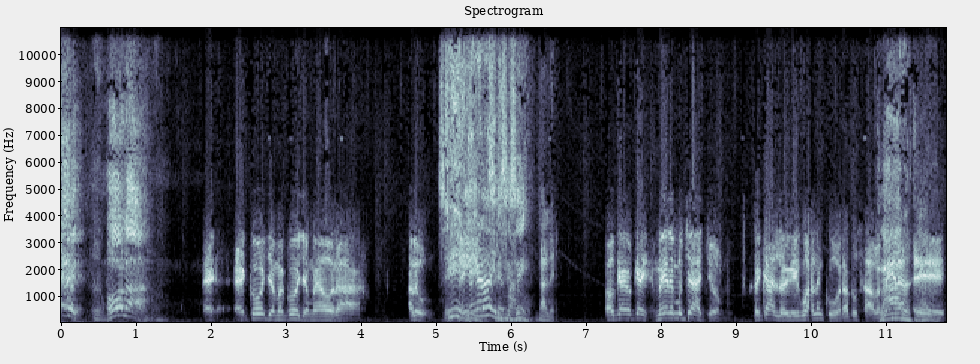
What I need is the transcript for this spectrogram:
Hola. Eh, escúchame, escúchame ahora. Aló. Sí, está en el aire, sí, sí, sí. Dale. Ok, ok. Miren, muchachos. Ricardo, igual en cura, tú sabes. Claro, Mira, claro. eh,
